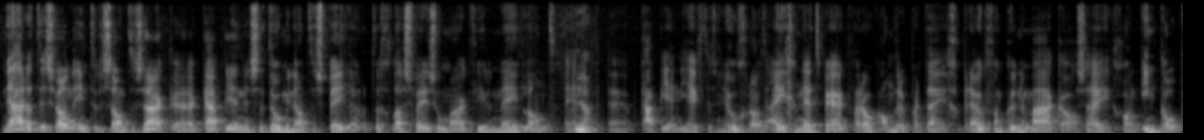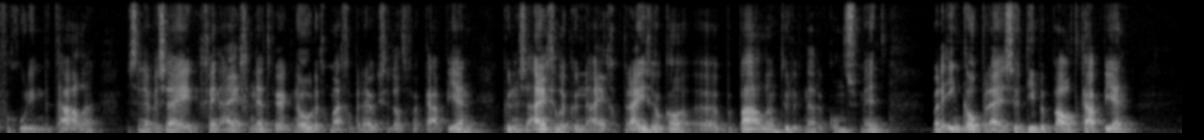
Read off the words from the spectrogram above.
Ja, dat is wel een interessante zaak. Eh, KPN is de dominante speler op de glasvezelmarkt hier in Nederland. En Ja. eh, KPN die heeft dus een heel groot eigen netwerk waar ook andere partijen gebruik van kunnen maken als zij gewoon inkoopvergoeding betalen. Dus dan hebben zij geen eigen netwerk nodig, maar gebruiken ze dat van KPN. Kunnen ze eigenlijk hun eigen prijs ook al bepalen, natuurlijk naar de consument. Maar de inkoopprijzen, die bepaalt KPN.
